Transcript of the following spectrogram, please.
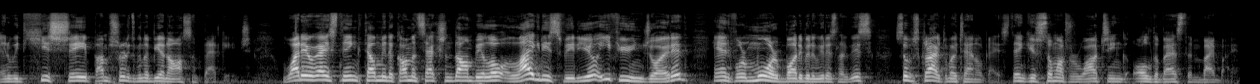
And with his shape, I'm sure it's gonna be an awesome package. What do you guys think? Tell me in the comment section down below. Like this video if you enjoyed it. And for more bodybuilding videos like this, subscribe to my channel, guys. Thank you so much for watching. All the best and bye-bye.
